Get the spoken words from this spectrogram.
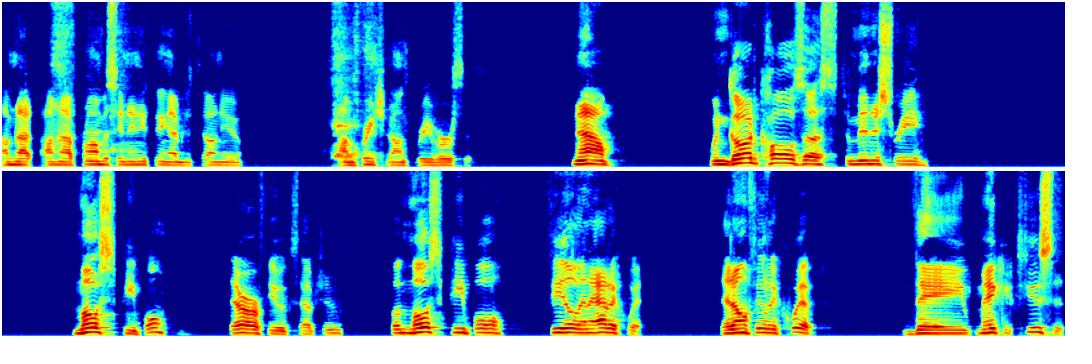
I'm not I'm not promising anything. I'm just telling you I'm preaching on three verses. Now, when God calls us to ministry, most people, there are a few exceptions, but most people feel inadequate. They don't feel equipped. They make excuses.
